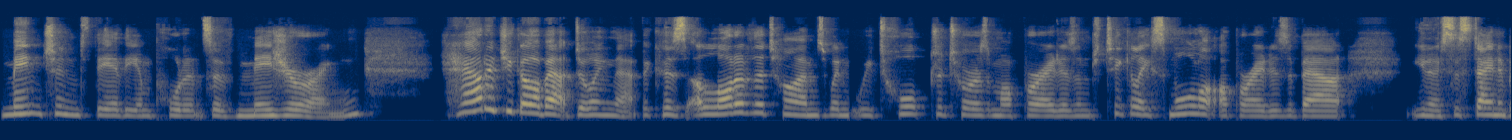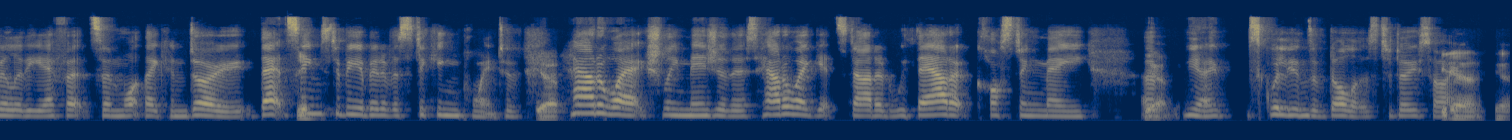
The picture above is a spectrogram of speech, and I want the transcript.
mentioned there the importance of measuring. How did you go about doing that? Because a lot of the times when we talk to tourism operators and particularly smaller operators about you know sustainability efforts and what they can do that seems to be a bit of a sticking point of yeah. how do i actually measure this how do i get started without it costing me uh, yeah. you know squillions of dollars to do so. Yeah yeah.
